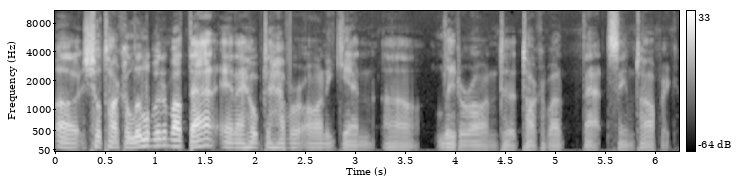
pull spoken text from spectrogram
uh, she'll talk a little bit about that and i hope to have her on again uh, later on to talk about that same topic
